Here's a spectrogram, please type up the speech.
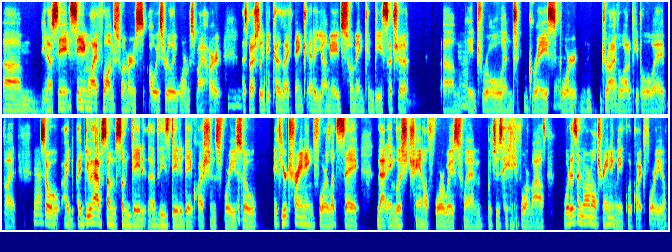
Um, you know, seeing seeing lifelong swimmers always really warms my heart, mm-hmm. especially because I think at a young age, swimming can be such a um, yeah. a droll and gray sport yeah. and drive a lot of people away. But yeah. so I, I do have some some data of these day to day questions for you. Okay. So if you're training for, let's say, that English Channel four way swim, which is 84 miles, what does a normal mm-hmm. training week look like for you?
